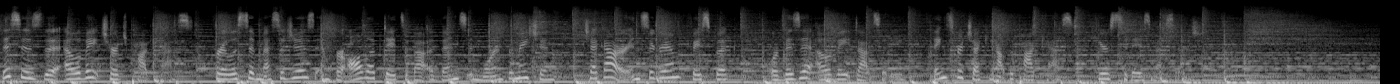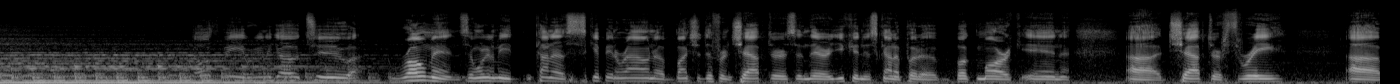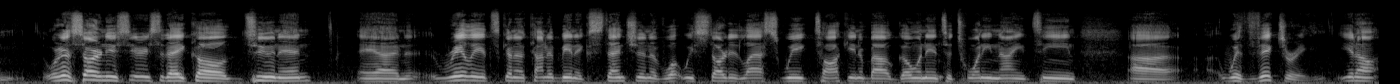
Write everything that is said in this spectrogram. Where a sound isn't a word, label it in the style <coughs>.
This is the Elevate Church podcast. For a list of messages and for all updates about events and more information, check out our Instagram, Facebook, or visit elevate.city. Thanks for checking out the podcast. Here's today's message. Go with me. We're going to go to Romans, and we're going to be kind of skipping around a bunch of different chapters in there. You can just kind of put a bookmark in uh, chapter 3. Um, we're going to start a new series today called Tune In. And really, it's going to kind of be an extension of what we started last week, talking about going into 2019 uh, with victory. You know,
